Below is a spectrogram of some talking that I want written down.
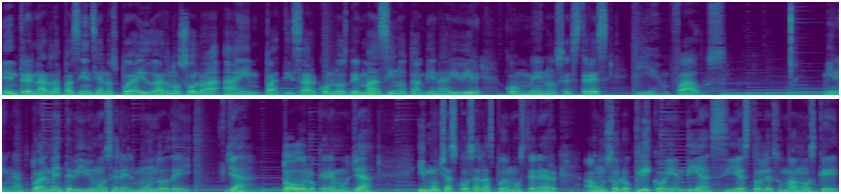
Entrenar la paciencia nos puede ayudar no solo a, empatizar con los demás, sino también a vivir con menos estrés y enfados. Miren, actualmente vivimos en el mundo de ya, todo lo queremos ya. Y muchas cosas las podemos tener a un solo clic hoy en día. Si esto le sumamos que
